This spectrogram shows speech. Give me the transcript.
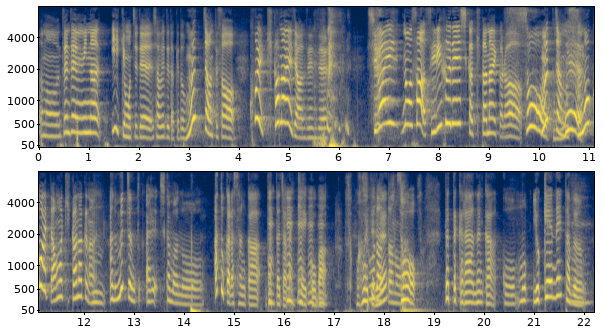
あの、全然みんないい気持ちで喋ってたけど、むっちゃんってさ、声聞かないじゃん、全然。芝居のさ、セリフでしか聞かないから、そう、ね、むっちゃんの素の声ってあんま聞かなくない、うん、あの、むっちゃんと、あれ、しかもあの、後から参加だったじゃない、稽古場。覚えてる？そう。だったからなんかこうも余計ね多分、うん、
